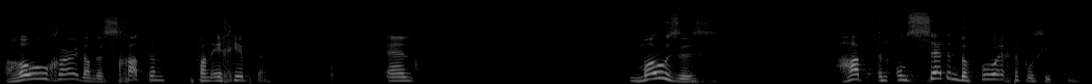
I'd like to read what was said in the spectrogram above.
Hoger dan de schatten van Egypte. En Mozes had een ontzettend bevoorrechte positie.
